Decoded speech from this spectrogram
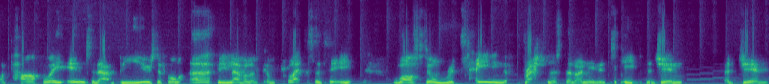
a pathway into that beautiful earthy level of complexity while still retaining the freshness that I needed to keep the gin a gin.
